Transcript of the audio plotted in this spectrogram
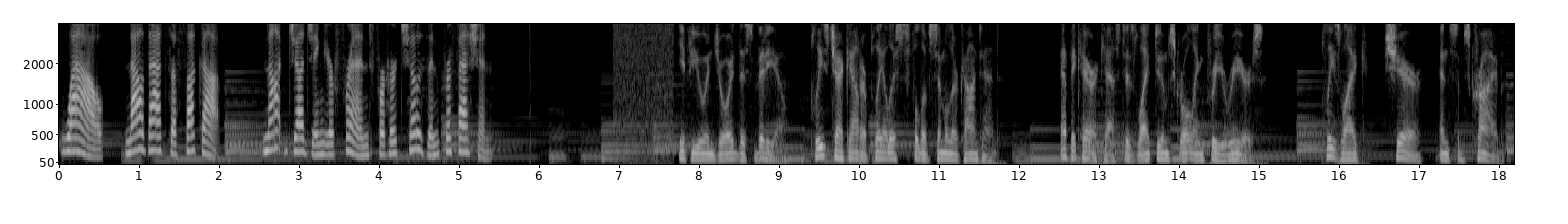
Wow. Now that's a fuck up. Not judging your friend for her chosen profession. If you enjoyed this video, please check out our playlists full of similar content. Epicaricast is like doom scrolling for your ears. Please like, share, and subscribe.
